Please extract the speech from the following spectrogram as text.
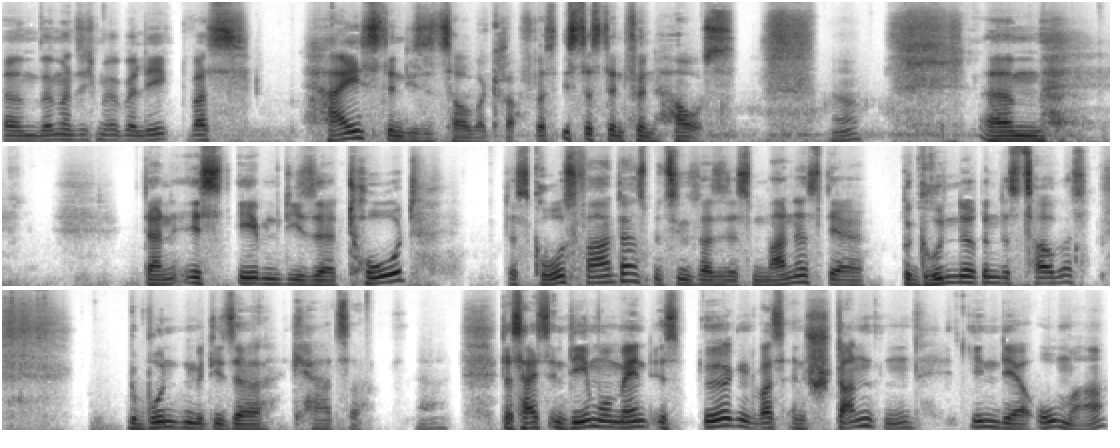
ähm, wenn man sich mal überlegt, was heißt denn diese Zauberkraft? Was ist das denn für ein Haus? Ja? Ähm, dann ist eben dieser Tod des Großvaters beziehungsweise des Mannes, der Begründerin des Zaubers, gebunden mit dieser Kerze. Ja? Das heißt, in dem Moment ist irgendwas entstanden in der Oma,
